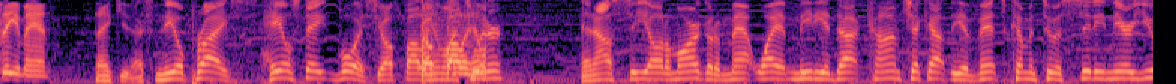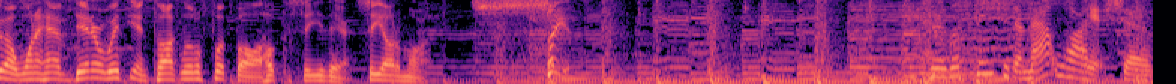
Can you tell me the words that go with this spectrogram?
See you, man. Thank you. That's Neil Price, Hail State Voice. Y'all follow him follow on him. Twitter. And I'll see y'all tomorrow. Go to mattwyattmedia.com. Check out the events coming to a city near you. I want to have dinner with you and talk a little football. I hope to see you there. See y'all tomorrow. See you. You're listening to The Matt Wyatt Show.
